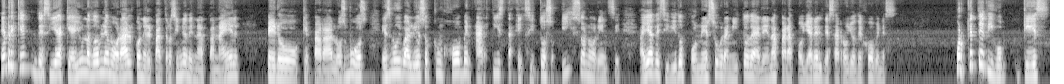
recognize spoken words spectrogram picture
Enrique decía que hay una doble moral con el patrocinio de Natanael, pero que para los búhos es muy valioso que un joven artista exitoso y sonorense haya decidido poner su granito de arena para apoyar el desarrollo de jóvenes. ¿Por qué te digo que es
